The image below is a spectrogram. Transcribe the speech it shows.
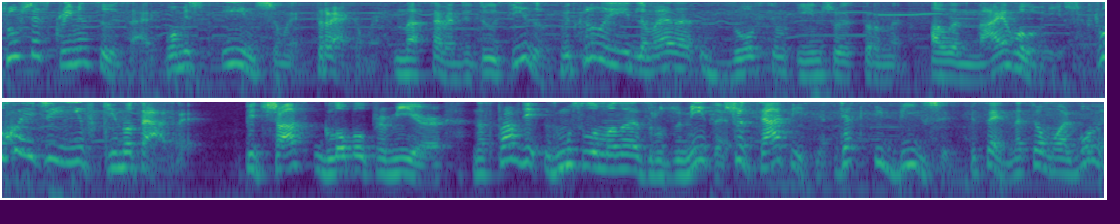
Почувши Screaming Suicide поміж іншими треками на 72 Seasons, відкрили її для мене зовсім іншої сторони. Але найголовніше, слухаючи її в кінотеатрі. Під час Global Premiere насправді змусило мене зрозуміти, що ця пісня, як і більшість пісень на цьому альбомі,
